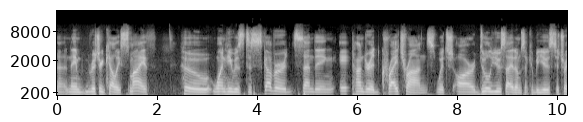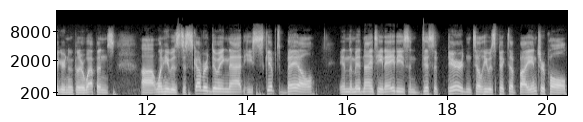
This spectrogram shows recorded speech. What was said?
uh, named Richard Kelly Smythe, who, when he was discovered sending 800 Krytrons, which are dual-use items that can be used to trigger nuclear weapons uh, when he was discovered doing that, he skipped bail in the mid 1980s and disappeared until he was picked up by Interpol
